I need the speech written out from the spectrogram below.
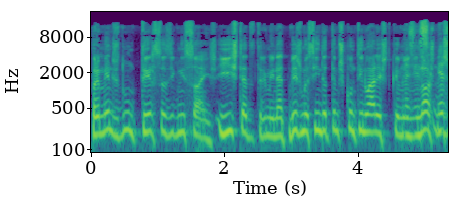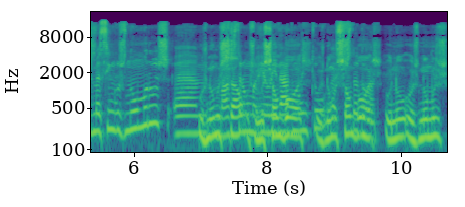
para menos de um terço as ignições. E isto é determinante. Mesmo assim, ainda temos que continuar este caminho. Mas Nós, mesmo assim, os números, uh, os números são, os números são bons. Os números são bons. os números,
